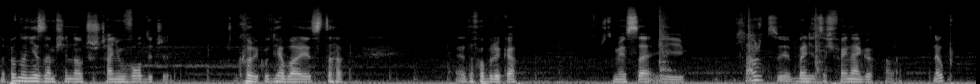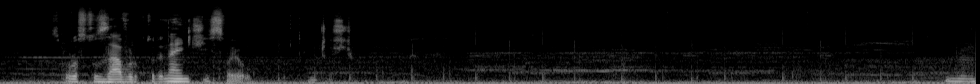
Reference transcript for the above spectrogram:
Na pewno nie znam się na oczyszczaniu wody, czy czymkolwiek u diabła jest ta, ta fabryka. W tym jest i myślałem, że to będzie coś fajnego, ale nope. To jest po prostu zawór, który nęci swoją tajemniczością. Mm.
